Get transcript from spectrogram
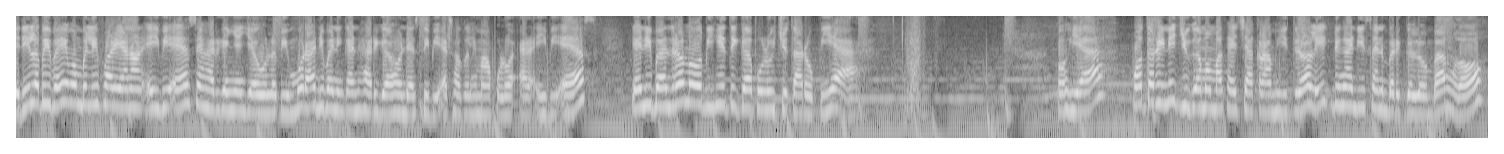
Jadi lebih baik membeli varian non ABS yang harganya jauh lebih murah dibandingkan harga Honda CBR 150R ABS yang dibanderol melebihi 30 juta rupiah. Oh ya, motor ini juga memakai cakram hidrolik dengan desain bergelombang loh.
